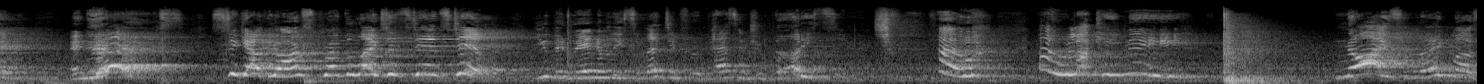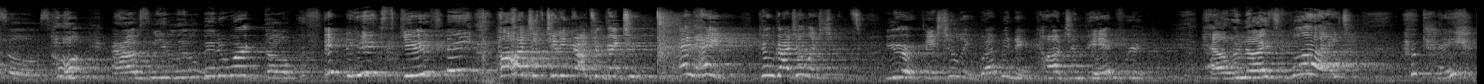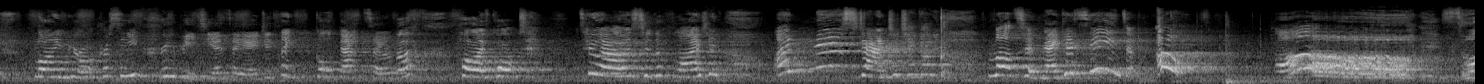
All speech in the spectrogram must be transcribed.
and, and S? Stick out the arms, spread the legs, and stand still. You've been randomly selected for a passenger body search. Oh, oh, lucky me. Nice leg muscles. Abs need a little bit of work though. Excuse me? Haha, just kidding, are great too. And hey, congratulations. You're officially weapon and contraband free. Have a nice flight. Okay, flying bureaucracy, creepy TSA agents, Thank God that's over. I've got two hours to the flight and a newsstand to check out lots of magazines. Oh! Oh! So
